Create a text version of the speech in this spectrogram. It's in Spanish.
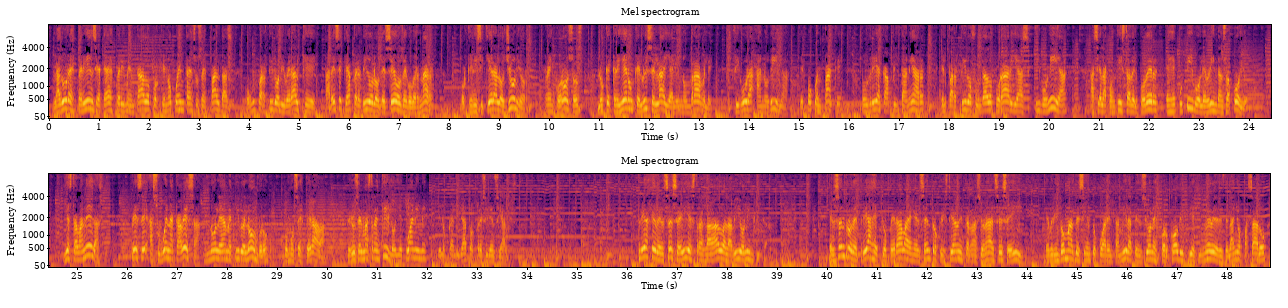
La dura experiencia que ha experimentado porque no cuenta en sus espaldas con un partido liberal que parece que ha perdido los deseos de gobernar, porque ni siquiera los juniors, rencorosos, los que creyeron que Luis Zelaya, el innombrable, figura anodina, de poco empaque, podría capitanear el partido fundado por Arias y Bonía hacia la conquista del poder ejecutivo le brindan su apoyo. Y hasta Vanegas, pese a su buena cabeza, no le ha metido el hombro como se esperaba, pero es el más tranquilo y ecuánime de los candidatos presidenciales. Triaje del CCI es trasladado a la Vía Olímpica. El centro de triaje que operaba en el Centro Cristiano Internacional CCI, que brindó más de 140.000 atenciones por COVID-19 desde el año pasado,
